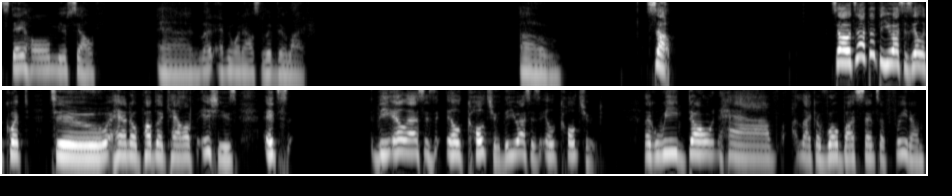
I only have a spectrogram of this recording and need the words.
stay home yourself and let everyone else live their life. Um, so, so it's not that the U.S. is ill-equipped to handle public health issues. It's the LS is ill cultured. The US is ill cultured. Like we don't have like a robust sense of freedom.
